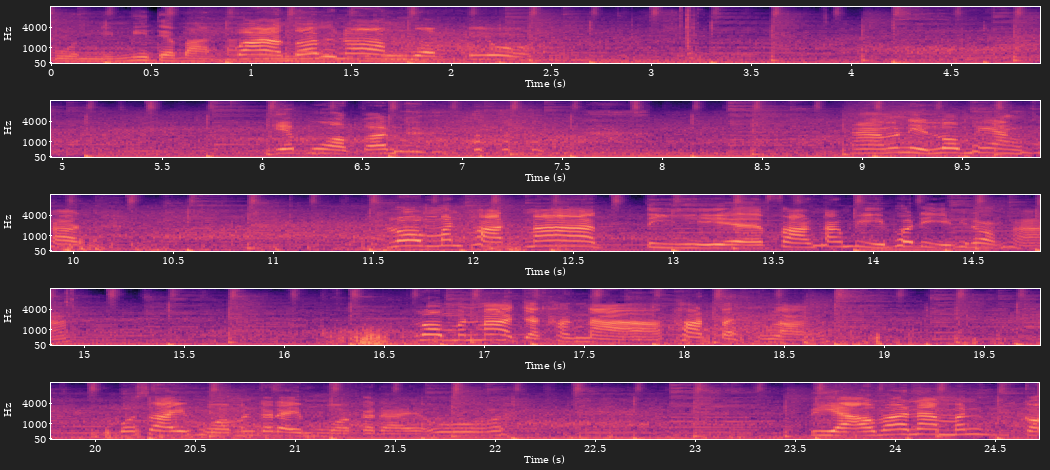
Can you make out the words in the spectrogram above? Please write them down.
กูนนี่มีแต่บ้านหลังว่าใหญ่ๆตัวพี่น้องหมวกปิวเก็บหมวกก่อนหามันนี่ลมแห้งคักลมมันพัดมาตีฟังทางผีพอดีพี่น้องคะลมมันมาจากข้างหน้าพัดไปข้างหลัง บ่ใส่หัวมันก็ได้หมวกก็ได้โอ้เปียเอามาน้ำมันก็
